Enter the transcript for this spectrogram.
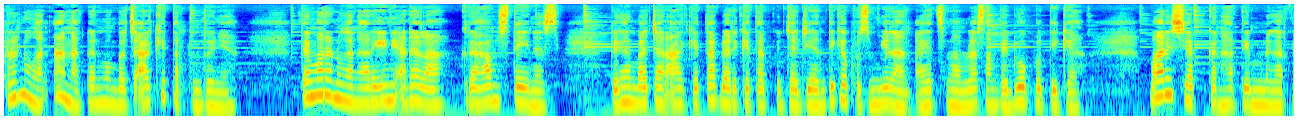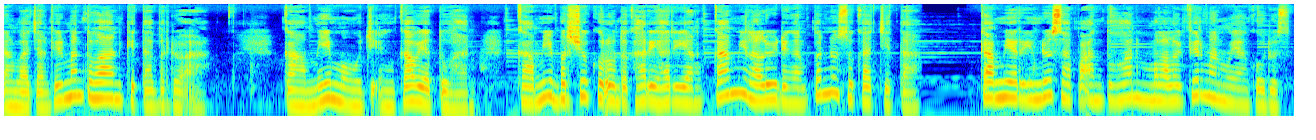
Renungan Anak dan membaca Alkitab tentunya. Tema renungan hari ini adalah Graham Staines dengan bacaan Alkitab dari kitab Kejadian 39 ayat 19 sampai 23. Mari siapkan hati mendengarkan bacaan firman Tuhan, kita berdoa. Kami memuji Engkau ya Tuhan. Kami bersyukur untuk hari-hari yang kami lalui dengan penuh sukacita. Kami rindu sapaan Tuhan melalui firman-Mu yang kudus.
